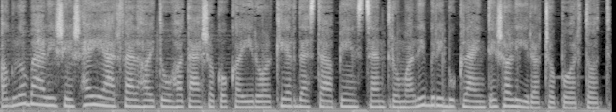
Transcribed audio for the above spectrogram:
A globális és helyi árfelhajtó hatások okairól kérdezte a pénzcentrum a Libri Bookline-t és a Lira csoportot.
